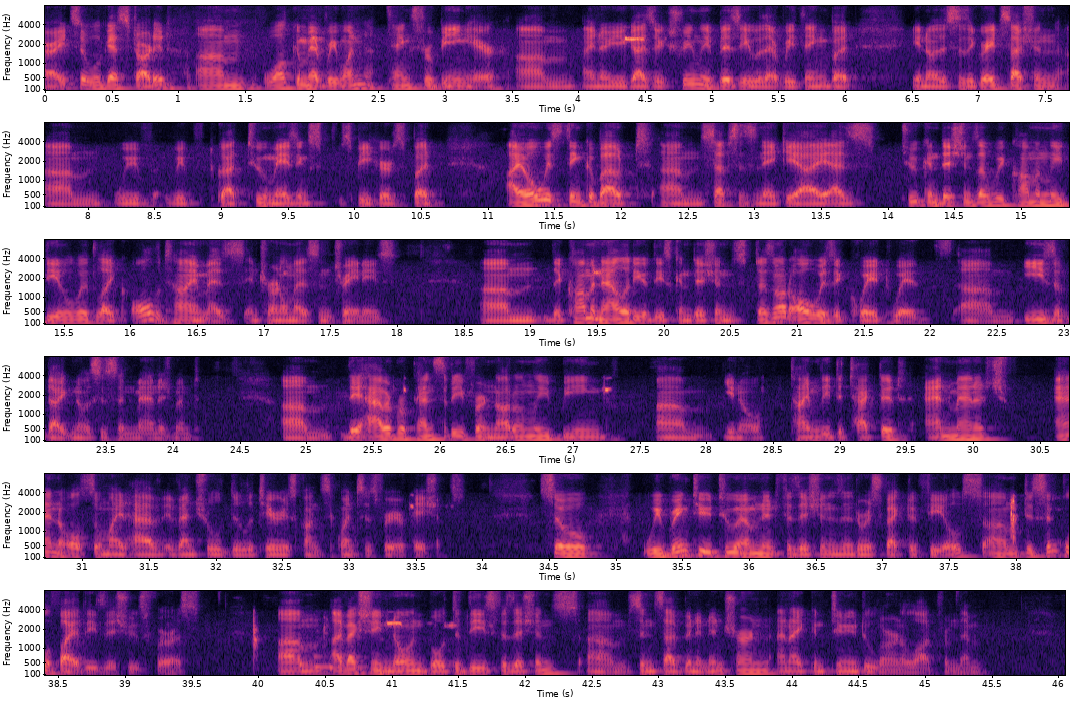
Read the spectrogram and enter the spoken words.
All right, so we'll get started. Um, welcome everyone. Thanks for being here. Um, I know you guys are extremely busy with everything, but you know this is a great session. Um, we've we've got two amazing speakers, but I always think about um, sepsis and AKI as two conditions that we commonly deal with like all the time as internal medicine trainees. Um, the commonality of these conditions does not always equate with um, ease of diagnosis and management. they have a propensity for not only being um, you know, timely detected and managed, and also might have eventual deleterious consequences for your patients. So we bring to you two eminent physicians in the respective fields um, to simplify these issues for us. Um, I've actually known both of these physicians um, since I've been an intern, and I continue to learn a lot from them.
